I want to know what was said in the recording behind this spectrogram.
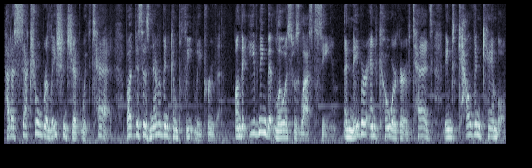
had a sexual relationship with Ted, but this has never been completely proven. On the evening that Lois was last seen, a neighbor and coworker of Ted's named Calvin Campbell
